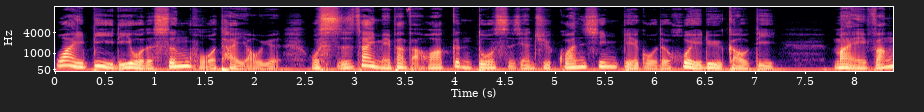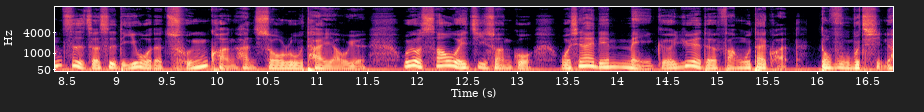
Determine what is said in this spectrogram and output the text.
外币离我的生活太遥远，我实在没办法花更多时间去关心别国的汇率高低。买房子则是离我的存款和收入太遥远。我有稍微计算过，我现在连每个月的房屋贷款都付不起呢。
